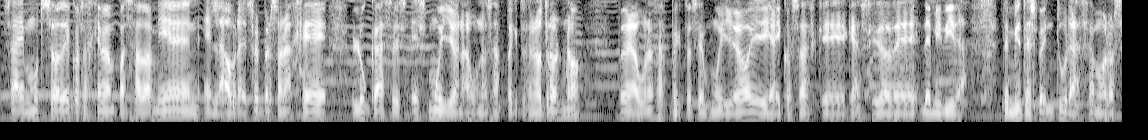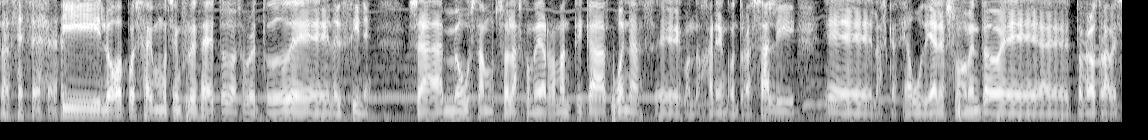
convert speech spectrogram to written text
o sea, hay mucho de cosas que me han pasado a mí en, en la obra. De hecho, el personaje Lucas es, es muy yo en algunos aspectos, en otros no, pero en algunos aspectos es muy yo y hay cosas que, que han sido de, de mi vida, de mis desventuras amorosas. Y luego, pues hay mucha influencia de todo, sobre todo de- del cine. O sea, a mí me gustan mucho las comedias románticas buenas, eh, cuando Harry encontró a Sally, eh, las que hacía Woody Allen en su momento, eh, Tocar otra vez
